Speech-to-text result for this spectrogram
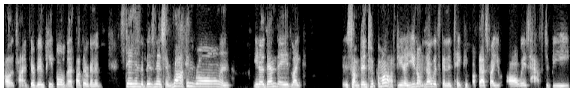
all the time. There have been people that I thought they were going to stay in the business and rock and roll. And, you know, then they like something took them off. You know, you don't know what's going to take people off. That's why you always have to be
